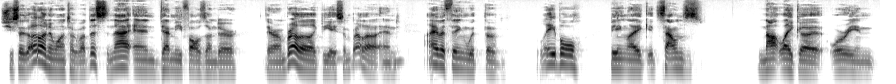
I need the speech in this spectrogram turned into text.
she says, "Oh, I don't want to talk about this and that," and Demi falls under their umbrella, like the Ace umbrella, and I have a thing with the label being like it sounds not like a orientation.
